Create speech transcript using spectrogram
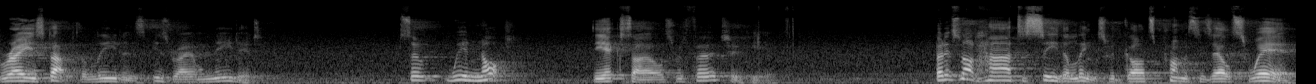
raised up the leaders Israel needed. So we're not the exiles referred to here. But it's not hard to see the links with God's promises elsewhere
